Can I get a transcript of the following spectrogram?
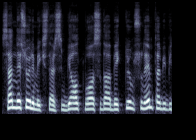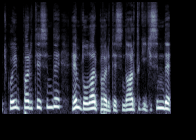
sen ne söylemek istersin? Bir alt boğası daha bekliyor musun? Hem tabii Bitcoin paritesinde hem dolar paritesinde. Artık ikisinin de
